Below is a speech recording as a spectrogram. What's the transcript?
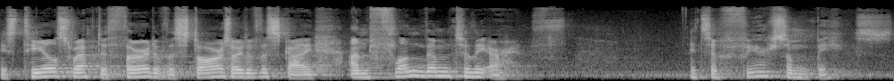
His tail swept a third of the stars out of the sky and flung them to the earth. It's a fearsome beast.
